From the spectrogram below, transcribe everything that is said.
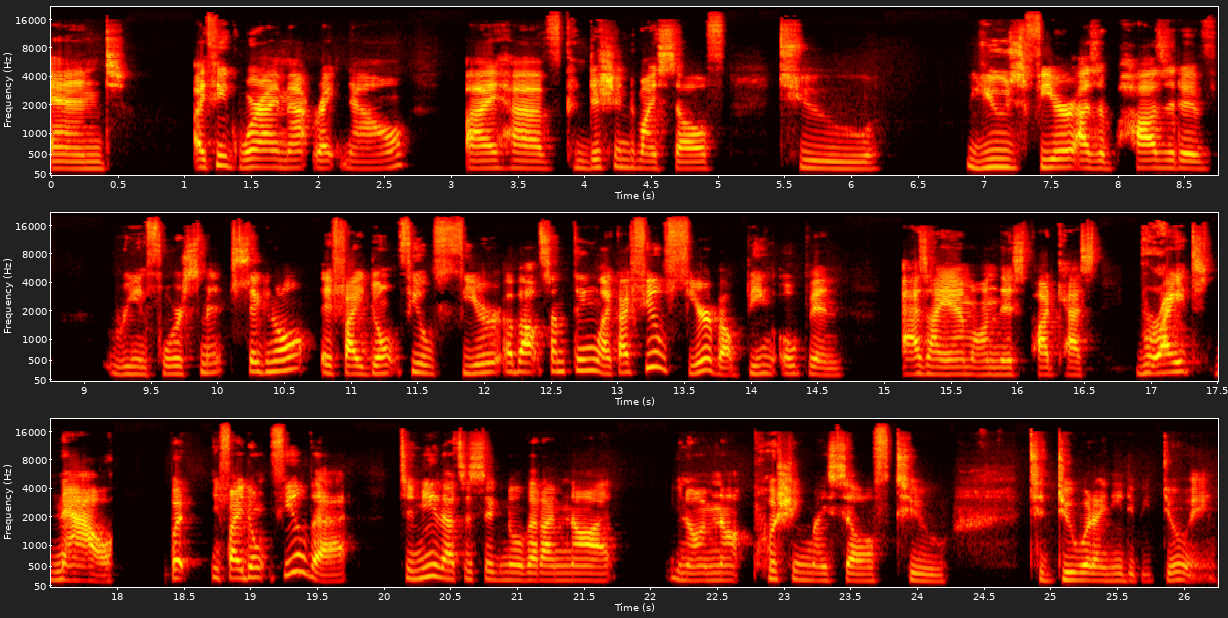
And I think where I'm at right now, I have conditioned myself to use fear as a positive reinforcement signal. If I don't feel fear about something, like I feel fear about being open as I am on this podcast right now. But if I don't feel that, to me, that's a signal that I'm not, you know, I'm not pushing myself to to do what I need to be doing.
